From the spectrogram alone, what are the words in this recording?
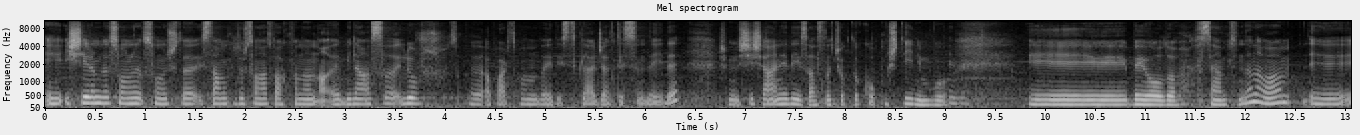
e, iş yerimde sonra sonuçta İstanbul Kültür Sanat Vakfı'nın e, binası Louvre apartmanındaydı, İstiklal Caddesi'ndeydi. Şimdi Şişhane'deyiz aslında çok da kopmuş değilim bu e, Beyoğlu semtinden ama e,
